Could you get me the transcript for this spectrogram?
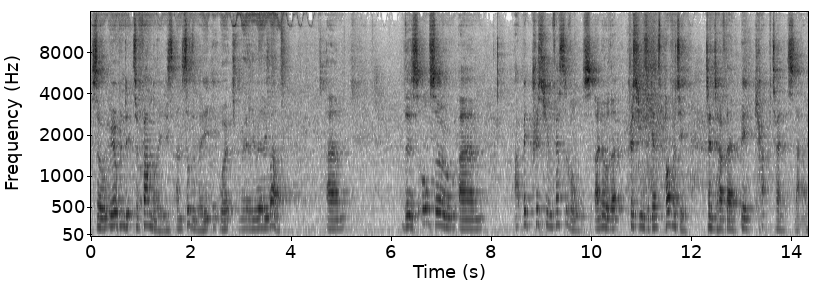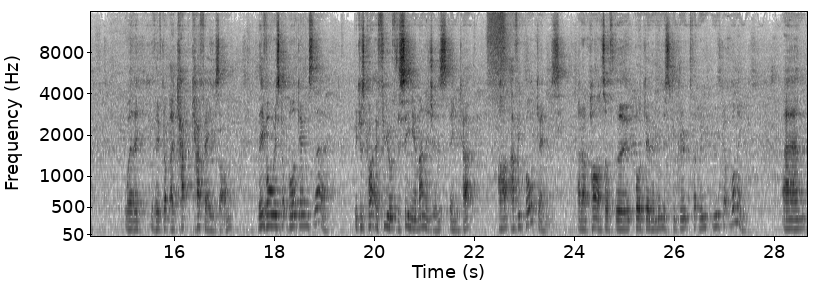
So we opened it to families, and suddenly it worked really, really well. Um, there's also um, at big Christian festivals, I know that Christians Against Poverty tend to have their big CAP tents now, where they, they've got their CAP cafes on. They've always got board games there because quite a few of the senior managers in CAP are avid board gamers and are part of the board game and ministry group that we, we've got running. Um,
